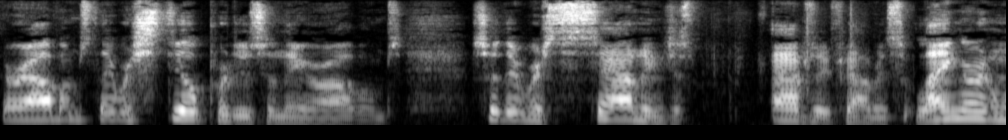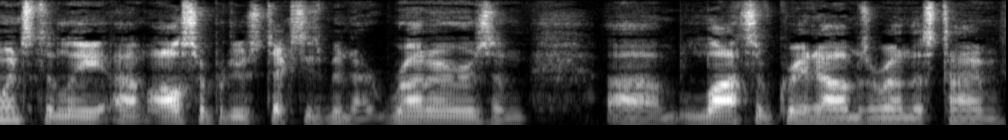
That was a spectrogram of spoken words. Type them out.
their albums? They were still producing their albums. So they were sounding just absolutely fabulous. Langer and Winstanley um, also produced Dexys Midnight Runners and um, lots of great albums around this time.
